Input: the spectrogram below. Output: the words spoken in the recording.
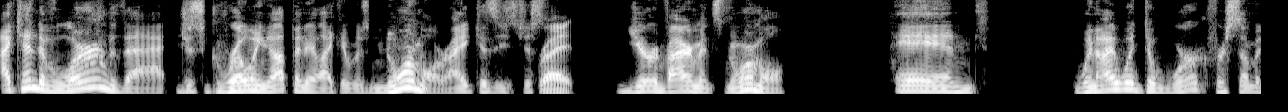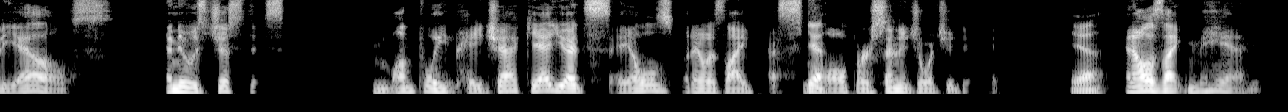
I kind of learned that just growing up in it, like it was normal, right? Because it's just right. your environment's normal. And when I went to work for somebody else and it was just this monthly paycheck, yeah, you had sales, but it was like a Yeah. small percentage of what you did. Yeah. And I was like, man,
